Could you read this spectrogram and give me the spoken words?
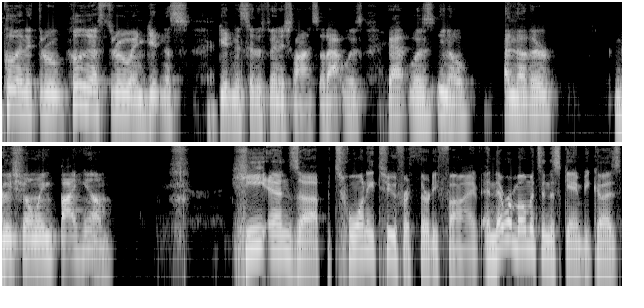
pulling it through, pulling us through, and getting us getting us to the finish line. So that was that was you know another good showing by him. He ends up 22 for 35. And there were moments in this game because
